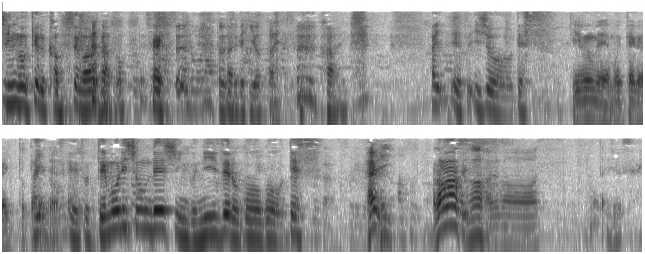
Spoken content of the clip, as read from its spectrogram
シングを受ける可能性もあるなと思って。途中でひよったね。はい。はい、えっ、と、以上です。ゲーム名もう一回ぐらい言っとったはいらいいんじゃないです、えっ、と、デモリションレーシング2055です。か。はい。ありがとうございます。ありがとうございます。大丈夫ですよね。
